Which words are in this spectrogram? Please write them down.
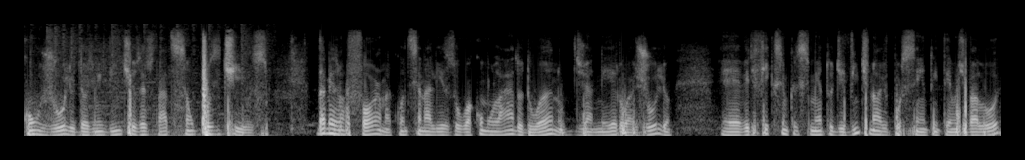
com julho de 2020, os resultados são positivos. Da mesma forma, quando se analisa o acumulado do ano, de janeiro a julho, é, verifica-se um crescimento de 29% em termos de valor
